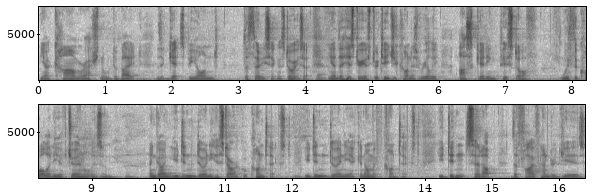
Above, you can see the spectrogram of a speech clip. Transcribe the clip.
you know calm, rational debate that gets beyond the 30 second story? So Yeah. you know the history of Strategicon is really us getting pissed off with the quality of journalism and going, you didn't do any historical context, you didn't do any economic context, you didn't set up the 500 years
